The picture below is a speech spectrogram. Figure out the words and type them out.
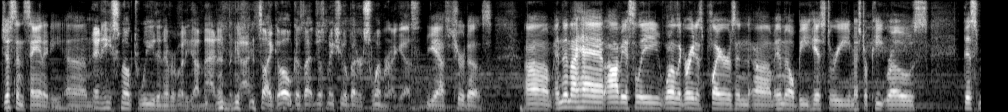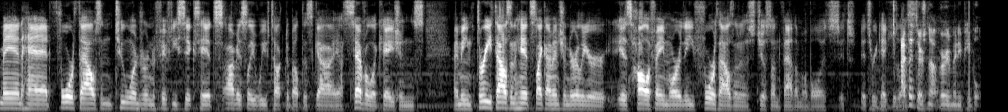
just insanity. Um, And he smoked weed, and everybody got mad at the guy. it's like, oh, because that just makes you a better swimmer, I guess. Yeah, sure does. Um, and then I had obviously one of the greatest players in um, MLB history, Mr. Pete Rose. This man had 4,256 hits. Obviously, we've talked about this guy on several occasions. I mean, 3,000 hits, like I mentioned earlier, is Hall of Fame worthy. 4,000 is just unfathomable. It's it's it's ridiculous. I bet there's not very many people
